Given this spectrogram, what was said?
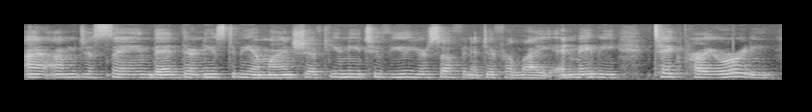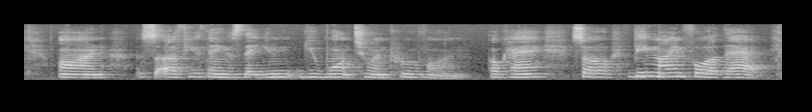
I, am just saying that there needs to be a mind shift. You need to view yourself in a different light and maybe take priority on a few things that you, you want to improve on okay? So be mindful of that.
